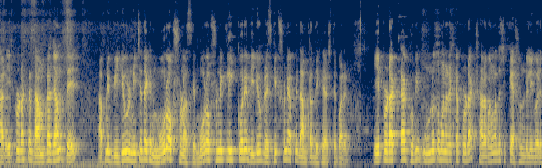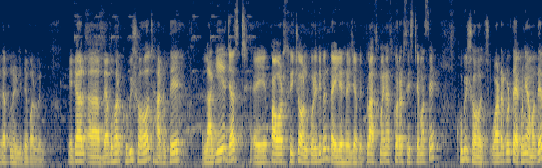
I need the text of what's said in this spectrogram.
আর এই প্রোডাক্টের দামটা জানতে আপনি ভিডিওর নিচে দেখেন মোর অপশন আছে। মোর অপশনে ক্লিক করে ভিডিও ডেসক্রিপশনে আপনি দামটা দেখে আসতে পারেন। এই প্রোডাক্টটা খুবই উন্নত মানের একটা প্রোডাক্ট সারা বাংলাদেশে ক্যাশ অন ডেলিভারিতে আপনারা নিতে পারবেন। এটার ব্যবহার খুবই সহজ, হাঁটুতে লাগিয়ে জাস্ট পাওয়ার সুইচ অন করে দিবেন, তাইলে হয়ে যাবে। প্লাস মাইনাস করার সিস্টেম আছে, খুবই সহজ। অর্ডার করতে এখনই আমাদের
